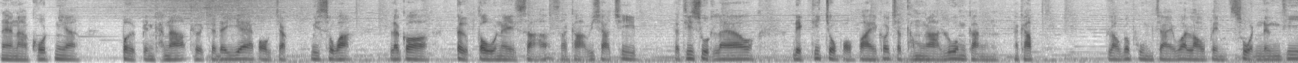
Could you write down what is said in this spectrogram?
ในอนาคตเนี่ย เปิดเป็นคณะเถอจะได้แยกออกจากวิศวะ แล้วก็เติบโตในสาสาขาวิชาชีพ แต่ที่สุดแล้วเด็กที่จบออกไปก็จะทำงานร่วมกันนะครับ เราก็ภูมิใจว่าเราเป็นส่วนหนึ่งที่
